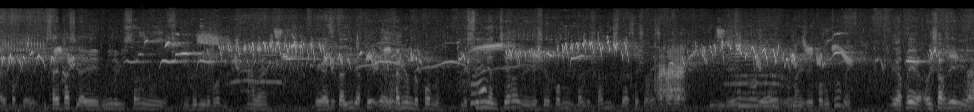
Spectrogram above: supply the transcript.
À l'époque, il ne savait pas s'il avait 1800 ou, ou 2000 brebis. Ah ouais. Et elles étaient en liberté, il y avait un camion de pommes, des semis entières, des déchets de pommes dans les champs, c'était la sécheresse. Ils vivaient, Ils mangeaient euh, les pommes. ils mangeaient les pommes et tout. Mais... Et après, on chargeait, il avait,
